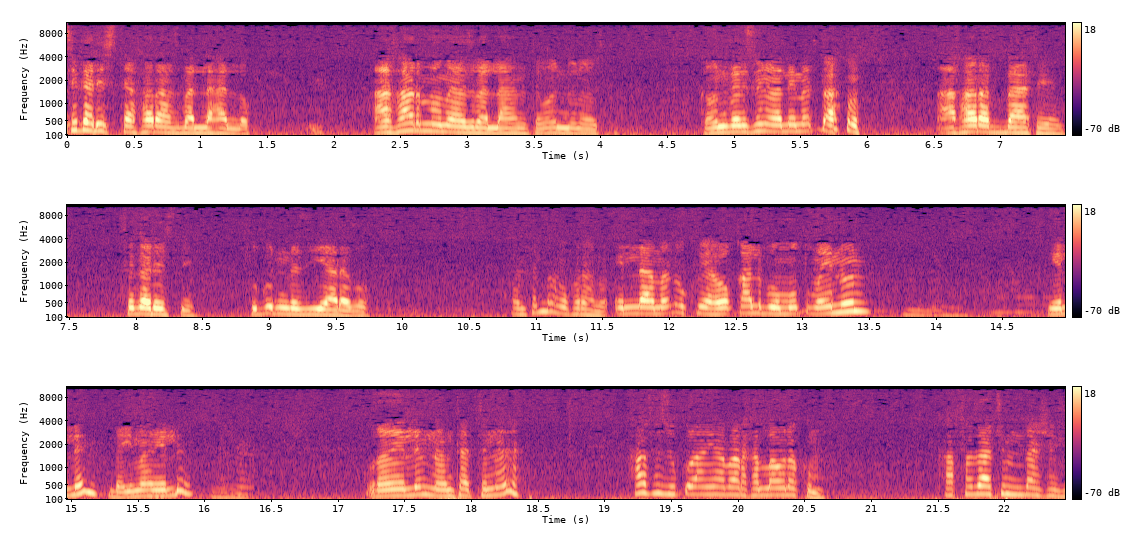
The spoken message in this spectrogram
ስገድ እስቲ አፈር አዝበላሃለሁ። አፈር ነው የሚያዝበላህ አንተ ወንድ ነው እስቲ። ከዩኒቨርሲቲ ነው ያለ የመጣው። አፈር አባትህን ስገድ እስቲ። ሽጉጥ እንደዚህ እያደረገው አንተማ መኩረህ ነው። ኢላ መን ኡክሪሀ ወቀልቡ ሙጥመኢኑን። የለም? በኢማን የለም? ቁርአን የለም? እናንተ አትና ሐፍዙ ቁርአን ያ ባረከላሁ ለኩም። ካፈዛችሁም እንዳሸሹ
